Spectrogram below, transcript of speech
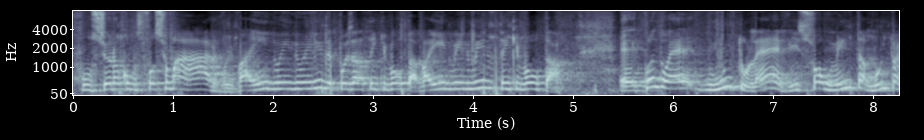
funciona como se fosse uma árvore, vai indo, indo, indo, depois ela tem que voltar, vai indo, indo, indo, tem que voltar. É, quando é muito leve, isso aumenta muito a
